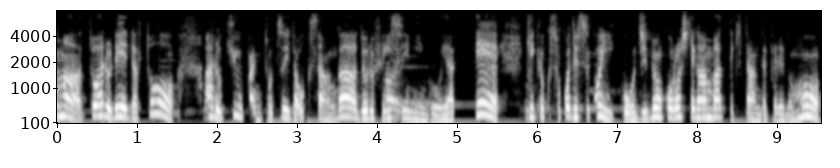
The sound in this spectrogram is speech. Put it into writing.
まあ、とある例だと、ある休暇に嫁いだ奥さんがドルフィンスイミングをやって、はい、結局そこですごい、こう、自分を殺して頑張ってきたんだけれども、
